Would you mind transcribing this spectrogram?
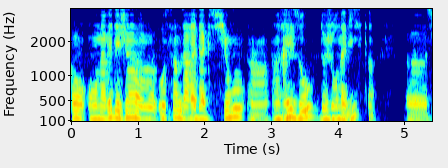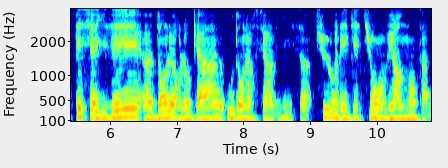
on, avait déjà euh, au sein de la rédaction un réseau de journalistes euh, spécialisés euh, dans leur local ou dans leur service sur les questions environnementales.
